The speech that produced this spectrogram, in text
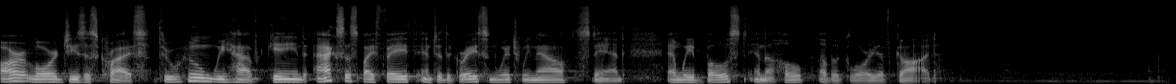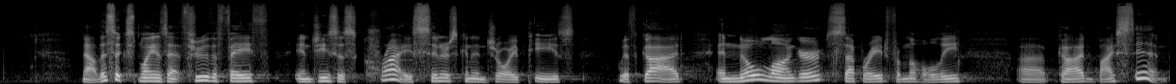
our Lord Jesus Christ, through whom we have gained access by faith into the grace in which we now stand, and we boast in the hope of the glory of God. Now, this explains that through the faith in Jesus Christ, sinners can enjoy peace with God and no longer separate from the holy uh, God by sin.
